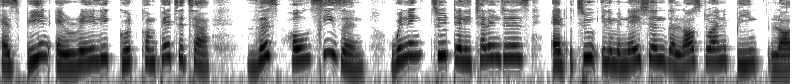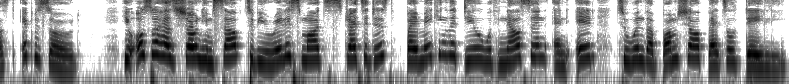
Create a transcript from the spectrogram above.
has been a really good competitor this whole season, winning two daily challenges and two elimination, the last one being last episode. He also has shown himself to be really smart strategist by making the deal with Nelson and Ed to win the bombshell battle daily.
